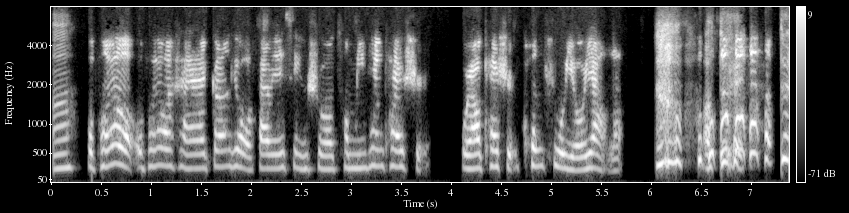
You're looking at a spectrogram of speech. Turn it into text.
嗯，我朋友我朋友还刚给我发微信说，从明天开始我要开始空腹有氧了。哦，对对，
